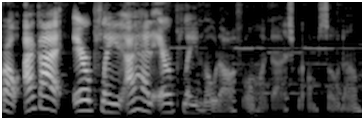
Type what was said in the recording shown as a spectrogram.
Bro, I got airplane. I had airplane mode off. Oh my gosh, bro. I'm so dumb.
